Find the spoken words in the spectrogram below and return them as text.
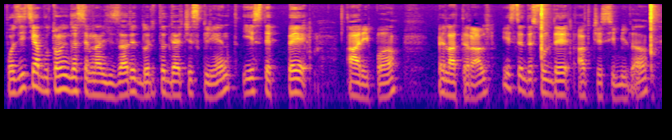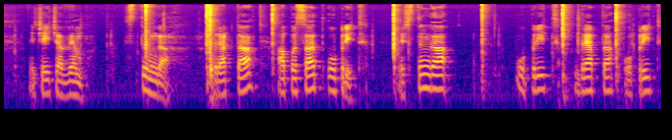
Poziția butonului de semnalizare dorită de acest client este pe aripă pe lateral. Este destul de accesibilă. Deci aici avem stânga, dreapta, apăsat, oprit. Deci stânga, oprit, dreapta, oprit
